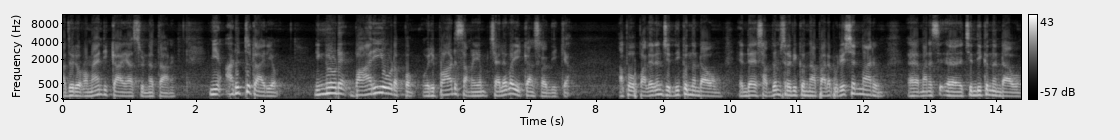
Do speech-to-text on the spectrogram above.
അതൊരു റൊമാന്റിക്കായ സുന്നത്താണ്. ഇനി അടുത്ത കാര്യം. നിങ്ങളുടെ ഭാര്യയോടൊപ്പം ഒരുപാട് സമയം ചെലവഴിക്കാൻ ശ്രദ്ധിക്കുക. അപ്പോൾ പലരും ചിന്തിക്കുന്നുണ്ടാവും എന്റെ ശബ്ദം ശ്രവിക്കുന്ന പല പുരുഷന്മാരും മനസ്സ് ചിന്തിക്കുന്നുണ്ടാവും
